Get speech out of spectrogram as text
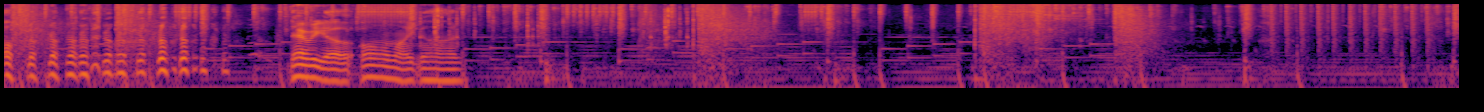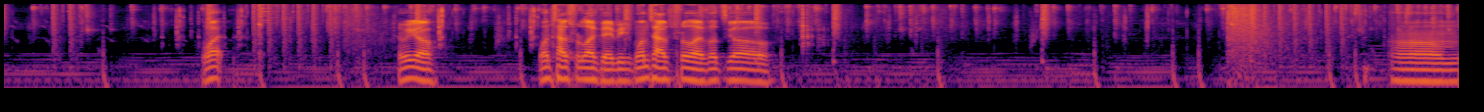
Oh no no no no no no no no no! There we go. Oh my god. What? Here we go. One taps for life, baby. One taps for life. Let's go. Um.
